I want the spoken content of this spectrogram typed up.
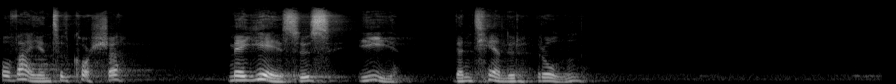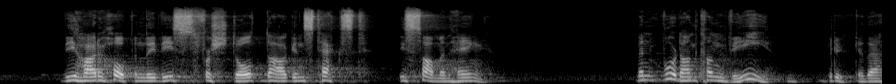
på veien til korset med Jesus i den tjenerrollen. Vi har håpenligvis forstått dagens tekst i sammenheng. Men hvordan kan vi bruke det?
